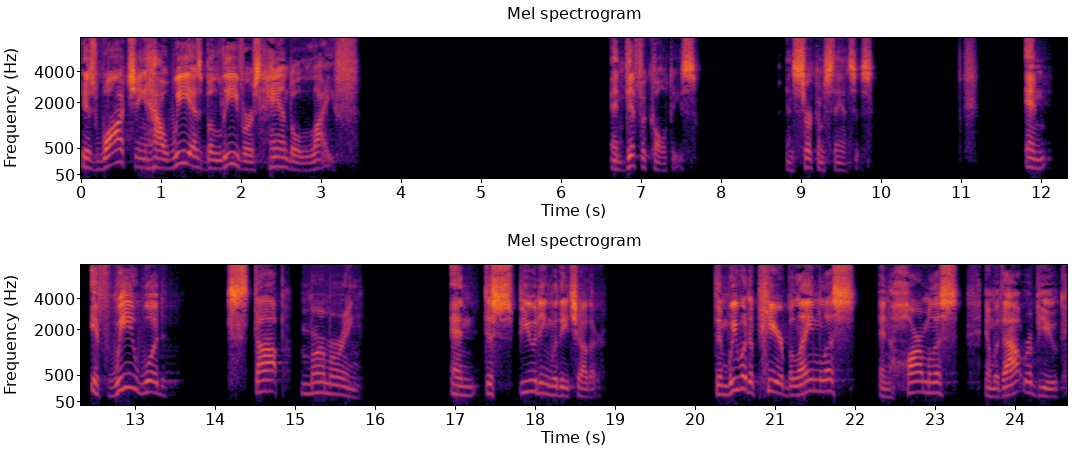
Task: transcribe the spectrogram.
is watching how we as believers handle life and difficulties and circumstances. And if we would stop murmuring and disputing with each other, then we would appear blameless and harmless and without rebuke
